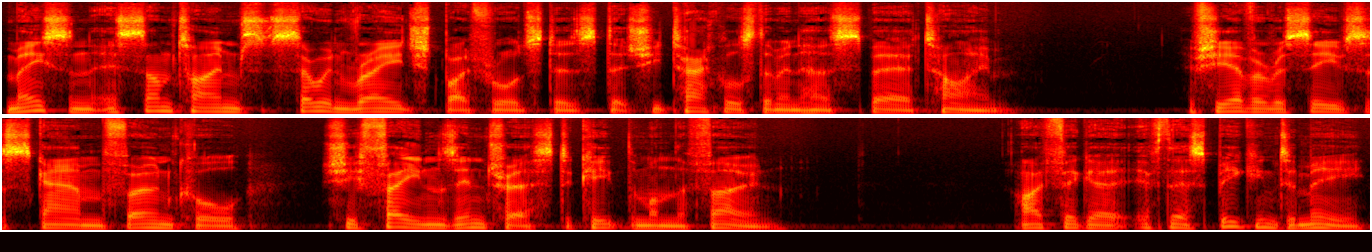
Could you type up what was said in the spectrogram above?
Mason is sometimes so enraged by fraudsters that she tackles them in her spare time. If she ever receives a scam phone call, she feigns interest to keep them on the phone. I figure if they're speaking to me,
